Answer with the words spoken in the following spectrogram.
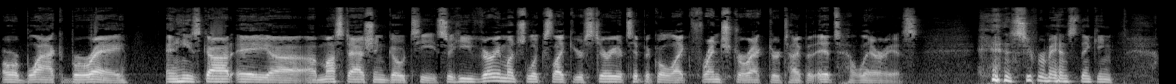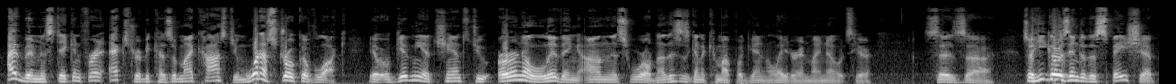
or black beret, and he's got a, uh, a mustache and goatee. So he very much looks like your stereotypical like French director type of. It's hilarious. Superman's thinking, I've been mistaken for an extra because of my costume. What a stroke of luck! It will give me a chance to earn a living on this world. Now, this is going to come up again later in my notes here. Says, uh, so he goes into the spaceship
